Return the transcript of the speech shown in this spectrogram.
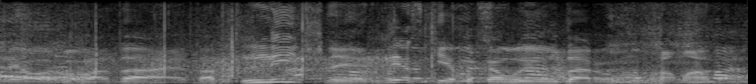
слева попадает. Отличные, резкие боковые удары у Мухаммада.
